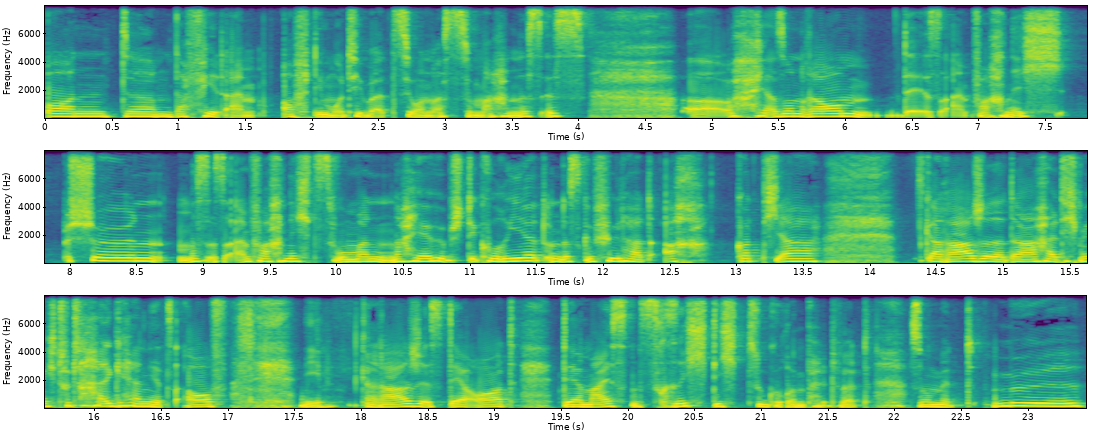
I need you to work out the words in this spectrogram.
und ähm, da fehlt einem oft die Motivation, was zu machen. Es ist äh, ja so ein Raum, der ist einfach nicht schön. Es ist einfach nichts, wo man nachher hübsch dekoriert und das Gefühl hat, ach Gott, ja, Garage, da halte ich mich total gern jetzt auf. Nee, Garage ist der Ort, der meistens richtig zugerümpelt wird. So mit Müll,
